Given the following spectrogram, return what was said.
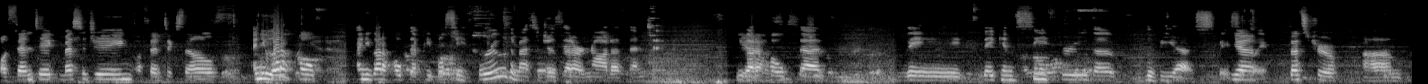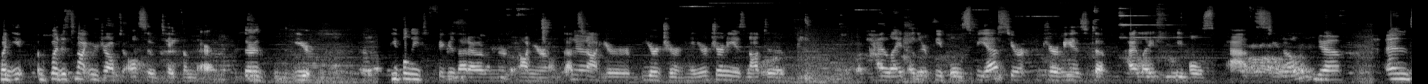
authentic messaging, authentic self. And you gotta hope and you gotta hope that people see through the messages that are not authentic. You Yeah. gotta hope that they they can see through the the BS basically. Yeah, that's true. Um, but you, but it's not your job to also take them there. They're, you're, people need to figure that out on their on your own. That's Yeah. not your your journey. Your journey is not to highlight other people's BS. Your journey is to highlight people's paths. You know. Yeah, and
